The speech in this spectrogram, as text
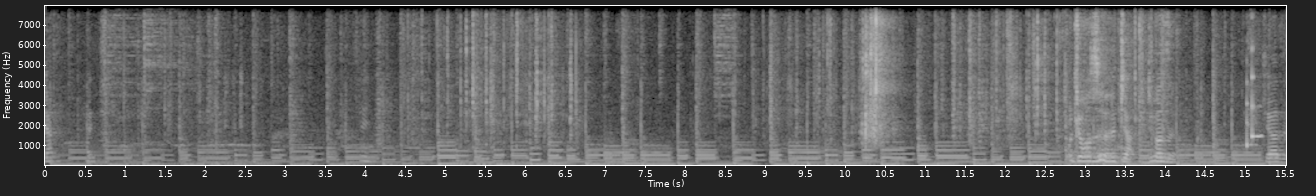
こんちゃん。はい。はい。上手じゃ上手。上手。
